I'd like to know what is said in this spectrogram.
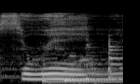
surreal.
